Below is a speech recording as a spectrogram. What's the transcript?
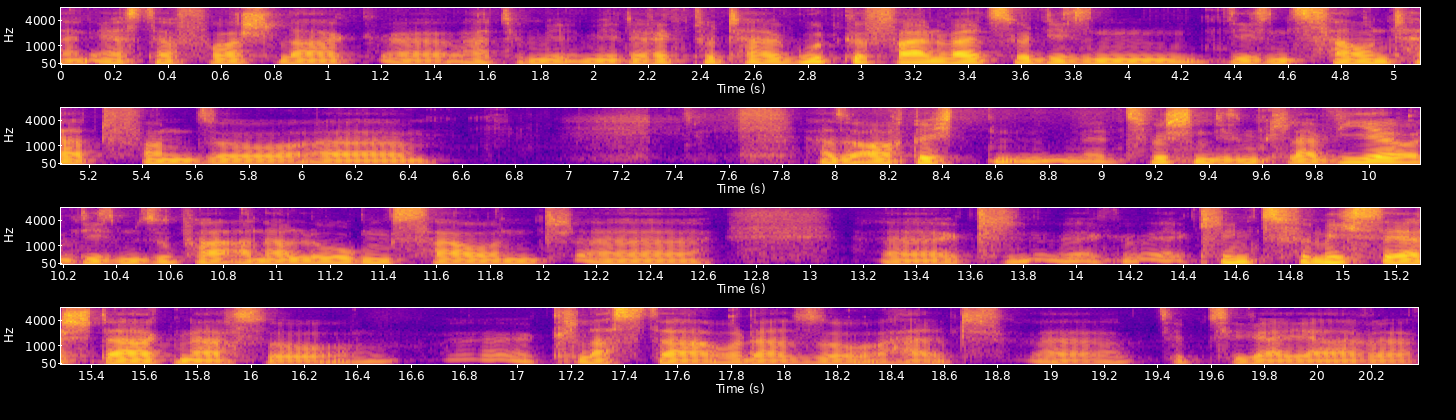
sein erster Vorschlag äh, hatte mir, mir direkt total gut gefallen, weil es so diesen, diesen Sound hat von so, äh, also auch durch zwischen diesem Klavier und diesem super analogen Sound äh, äh, klingt es für mich sehr stark nach so äh, Cluster oder so halt äh, 70er Jahre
